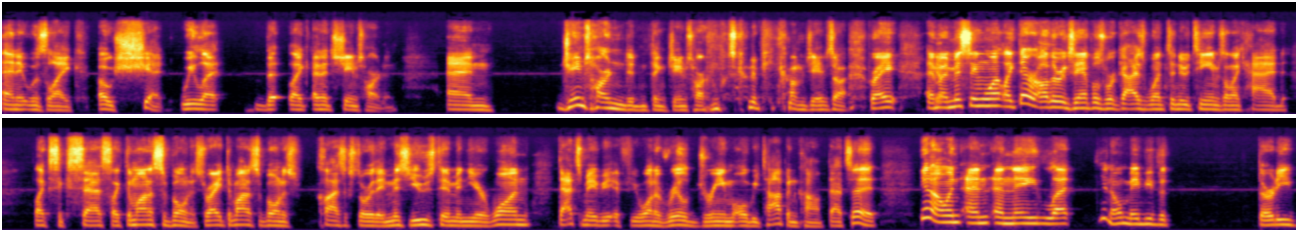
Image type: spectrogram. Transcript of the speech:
and it was like, oh shit, we let that like, and it's James Harden and James Harden didn't think James Harden was going to become James Harden, right? Am. I missing one? Like there are other examples where guys went to new teams and like had like success, like Domantas Sabonis, right? Domantas Sabonis, classic story. They misused him in year one. That's maybe if you want a real dream Obi Toppin comp, that's it. You know, and and and they let you know maybe the thirty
